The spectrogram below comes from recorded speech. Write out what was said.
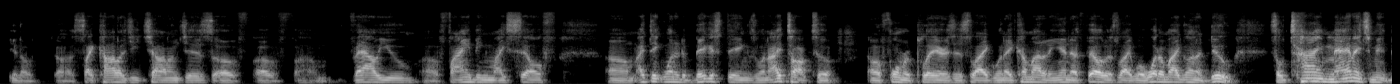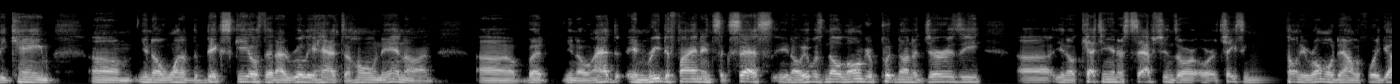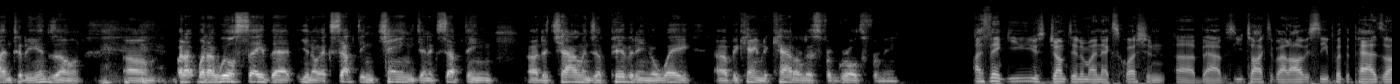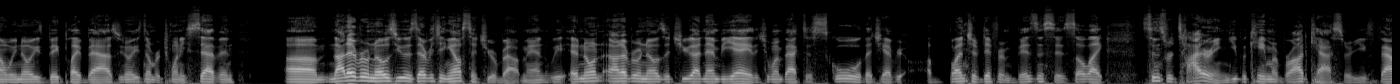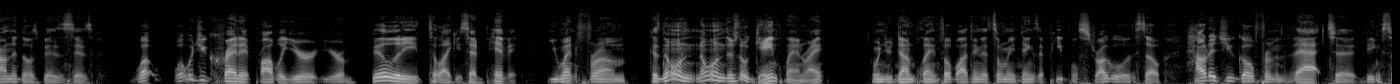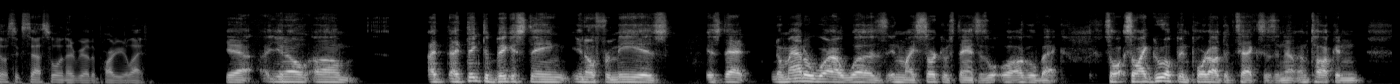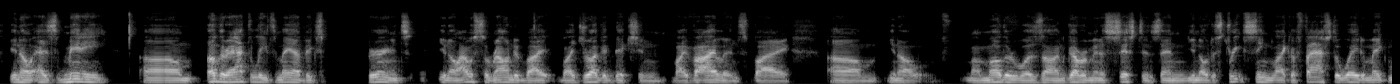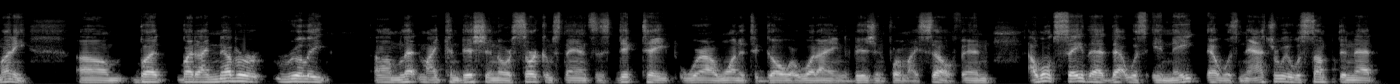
you know uh, psychology challenges of of um, value, uh, finding myself. Um, I think one of the biggest things when I talk to uh, former players is like when they come out of the NFL, it's like, well, what am I going to do? So time management became, um, you know, one of the big skills that I really had to hone in on. Uh, but you know, I had to, in redefining success. You know, it was no longer putting on a jersey, uh, you know, catching interceptions or, or chasing Tony Romo down before he got into the end zone. Um, but, I, but I will say that, you know, accepting change and accepting uh, the challenge of pivoting away uh, became the catalyst for growth for me. I think you just jumped into my next question, uh, Babs. You talked about obviously you put the pads on. We know he's big play Babs. We know he's number 27. Um, not everyone knows you as everything else that you're about, man. We and not, everyone knows that you got an MBA, that you went back to school, that you have your, a bunch of different businesses. So, like, since retiring, you became a broadcaster. You founded those businesses. What what would you credit probably your your ability to, like you said, pivot? You went from because no one no one there's no game plan, right? When you're done playing football, I think that's so many things that people struggle with. So, how did you go from that to being so successful in every other part of your life? Yeah, you know, um, I, I think the biggest thing, you know, for me is is that no matter where I was in my circumstances, well, I'll go back. So, so I grew up in Port Arthur, Texas, and I'm talking, you know, as many um, other athletes may have experienced. You know, I was surrounded by by drug addiction, by violence, by, um, you know, my mother was on government assistance, and you know, the street seemed like a faster way to make money. Um, but but I never really um, let my condition or circumstances dictate where I wanted to go or what I envisioned for myself. And I won't say that that was innate, that was natural. It was something that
